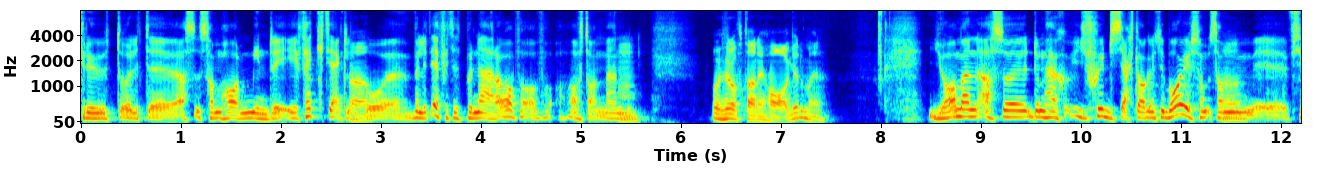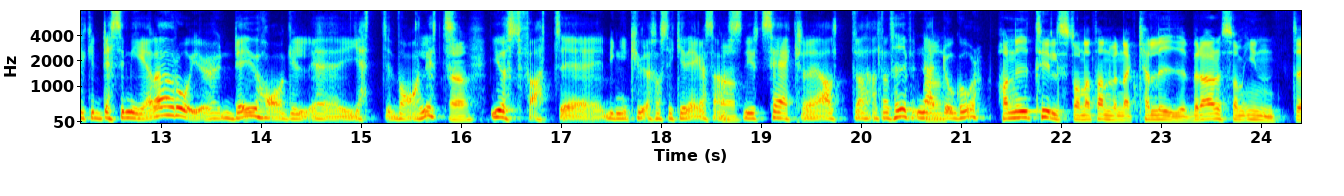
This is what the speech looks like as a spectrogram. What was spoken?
krut och lite, alltså, som har mindre effekt egentligen. Ja. På, väldigt effektivt på nära av, av, avstånd. Men... Mm. Och hur ofta har ni hagel med? Ja, men alltså de här skyddsjaktlagen i Göteborg som, som ja. försöker decimera rådjur, det är ju hagel eh, jättevanligt. Ja. Just för att eh, det är ingen kula som sticker iväg någonstans. Ja. Det är ett säkrare alternativ när det då går. Har ni tillstånd att använda kalibrar som inte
